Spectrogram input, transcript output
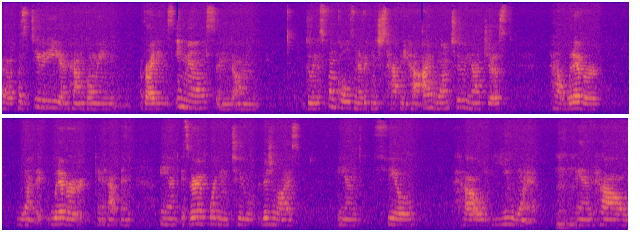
uh, positivity and how I'm going, writing these emails and. Um, doing these phone calls and everything's just happening how I want to, not just how whatever want whatever can happen. And it's very important to visualize and feel how you want it Mhm. and how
